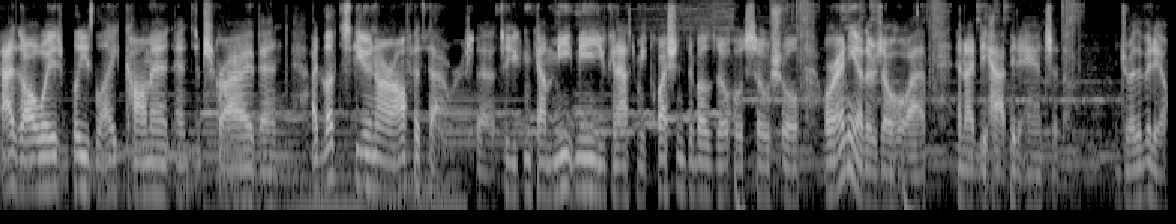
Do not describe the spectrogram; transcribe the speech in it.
As always, please like, comment, and subscribe. And I'd love to see you in our office hours. Uh, so you can come meet me, you can ask me questions about Zoho Social or any other Zoho app, and I'd be happy to answer them. Enjoy the video.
